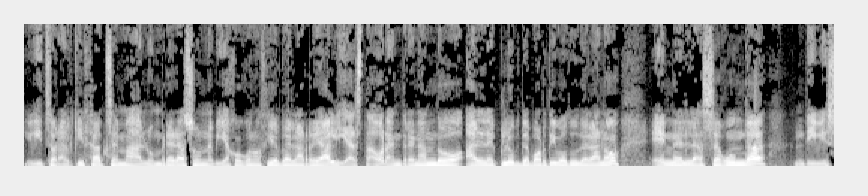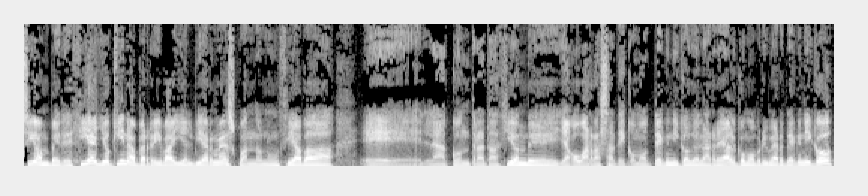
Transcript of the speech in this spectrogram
y Víctor Alquiza. Chema Lumbreras, un viejo conocido de la Real y hasta ahora entrenando al Club Deportivo Tudelano en la segunda división. B. Decía Joaquín Aperribay el viernes cuando anunciaba eh, la contratación de Yago Barrasate como técnico de la Real, como primer técnico,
